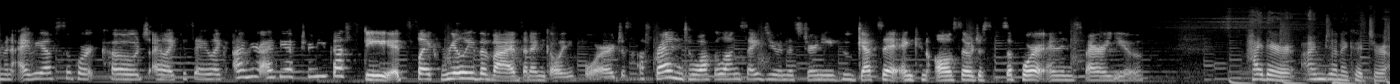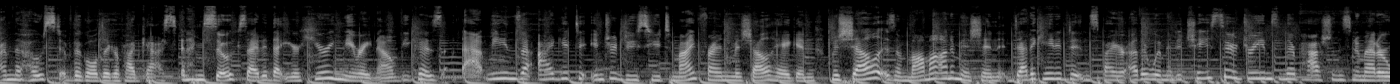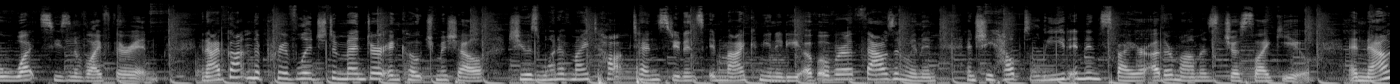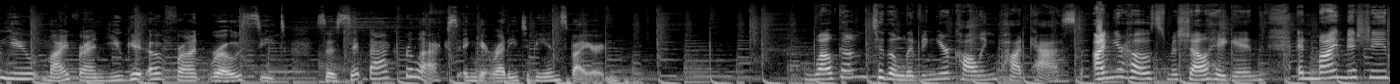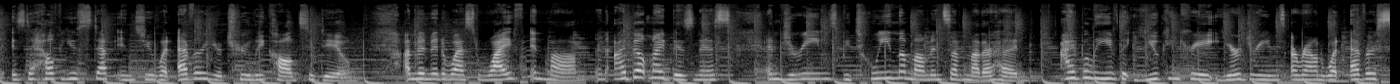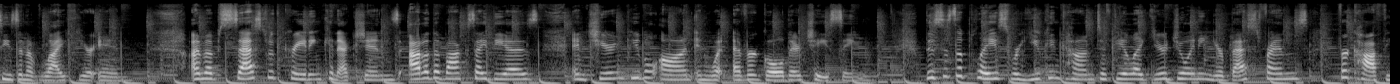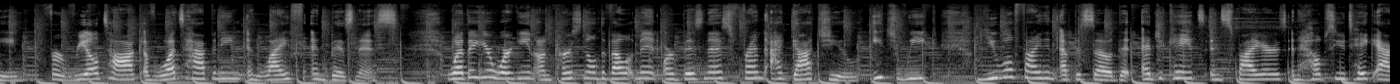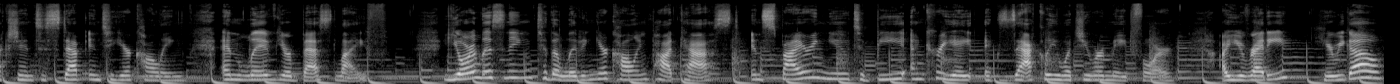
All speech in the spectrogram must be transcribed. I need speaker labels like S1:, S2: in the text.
S1: I'm an IVF support coach. I like to say, like, I'm your IVF journey bestie. It's like really the vibe that I'm going for. Just a friend to walk alongside you in this journey who gets it and can also just support and inspire you.
S2: Hi there, I'm Jenna Kutcher. I'm the host of the Goal Digger podcast, and I'm so excited that you're hearing me right now because that means that I get to introduce you to my friend Michelle Hagan. Michelle is a mama on a mission dedicated to inspire other women to chase their dreams and their passions no matter what season of life they're in. And I've gotten the privilege to mentor and coach Michelle. She was one of my top 10 students in my community of over a thousand women, and she helped lead and inspire other mamas just like you. And now you, my friend, you get a front row seat. So sit back, relax, and get ready to be inspired.
S3: Welcome to the Living Your Calling podcast. I'm your host, Michelle Hagan, and my mission is to help you step into whatever you're truly called to do. I'm a Midwest wife and mom, and I built my business and dreams between the moments of motherhood. I believe that you can create your dreams around whatever season of life you're in. I'm obsessed with creating connections, out of the box ideas, and cheering people on in whatever goal they're chasing. This is a place where you can come to feel like you're joining your best friends for coffee, for real talk of what's happening in life and business. Whether you're working on personal development or business, friend, I got you. Each week, you will find an episode that educates, inspires, and helps you take action to step into your calling and live your best life. You're listening to the Living Your Calling podcast, inspiring you to be and create exactly what you were made for. Are you ready? Here we go.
